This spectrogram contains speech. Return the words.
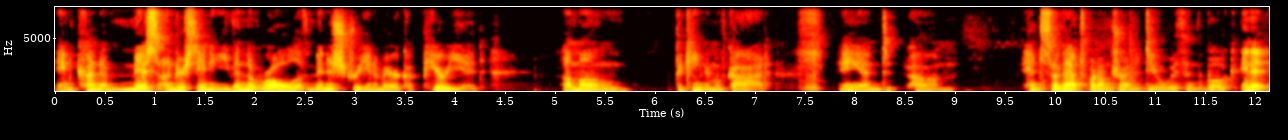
and kind of misunderstanding even the role of ministry in America, period, among the kingdom of God. And um, and so that's what I'm trying to deal with in the book. And it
